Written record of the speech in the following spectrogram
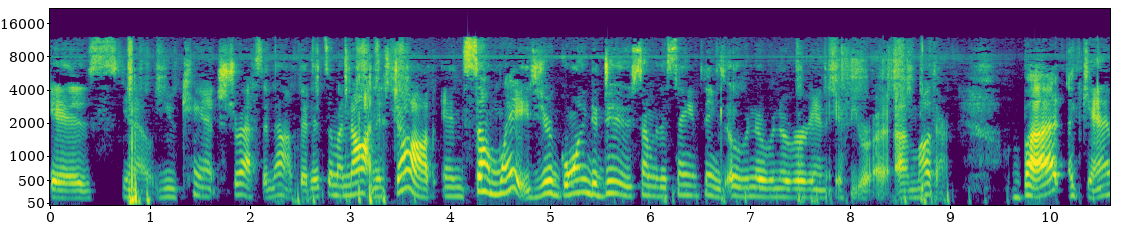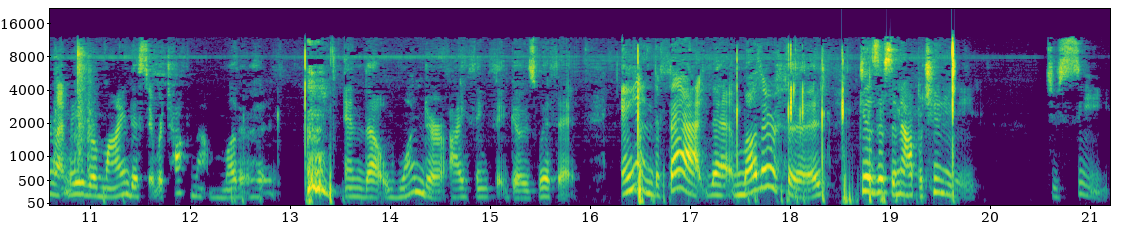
is, you know, you can't stress enough that it's a monotonous job in some ways. You're going to do some of the same things over and over and over again if you're a, a mother. But again, let me remind us that we're talking about motherhood and the wonder I think that goes with it. And the fact that motherhood gives us an opportunity to see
